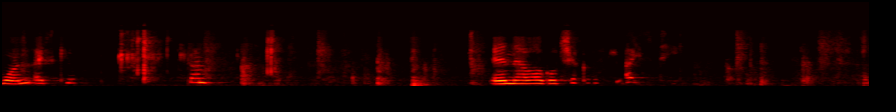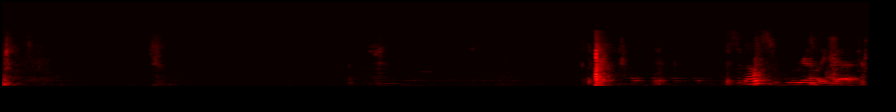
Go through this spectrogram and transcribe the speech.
One ice cube. Done. And now I'll go check out the iced tea. smells really good.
